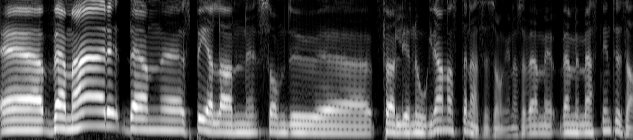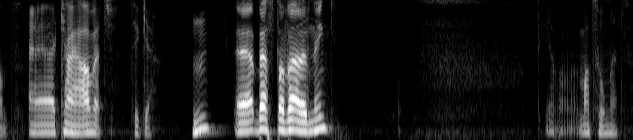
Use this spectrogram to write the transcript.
Eh, vem är den eh, spelaren som du eh, följer noggrannast den här säsongen? Alltså vem är, vem är mest intressant? Eh, Kai Havertz, tycker jag. Eh, bästa värvning? Mats Hummels.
